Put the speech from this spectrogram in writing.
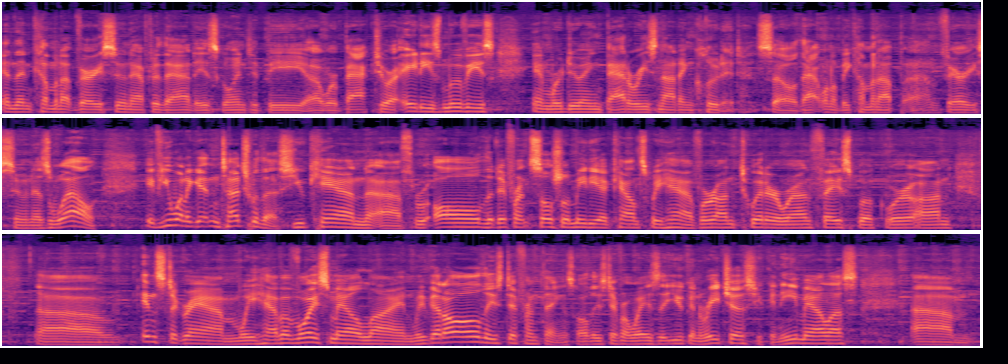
And then coming up very soon after that is going to be uh, we're back to our 80s movies and we're doing batteries not included. So that one will be coming up uh, very soon as well. If you want to get in touch with us, you can uh, through all the different social media accounts we have. We're on Twitter, we're on Facebook, we're on uh, Instagram. We have a voicemail line. We've got all these different things, all these different ways that you can reach us. You can email us. Um,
